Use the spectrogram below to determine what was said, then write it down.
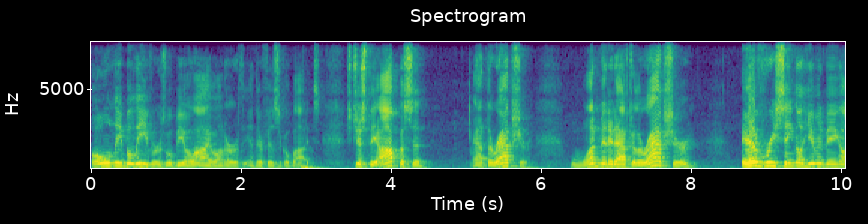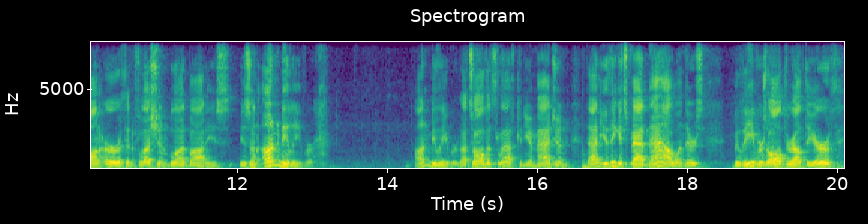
only believers will be alive on earth in their physical bodies. It's just the opposite at the rapture. One minute after the rapture, every single human being on earth in flesh and blood bodies is an unbeliever. Unbeliever. That's all that's left. Can you imagine that? You think it's bad now when there's believers all throughout the earth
